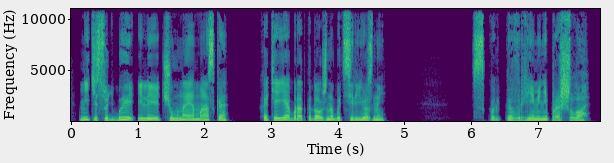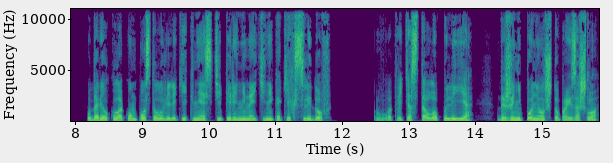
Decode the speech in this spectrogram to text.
— нити судьбы или чумная маска. Хотя я, братка, должна быть серьезной. «Сколько времени прошло!» — ударил кулаком по столу великий князь, теперь не найти никаких следов. «Вот ведь остолоп я, даже не понял, что произошло».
